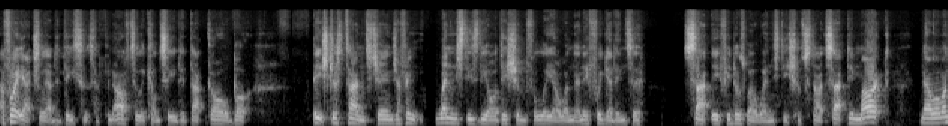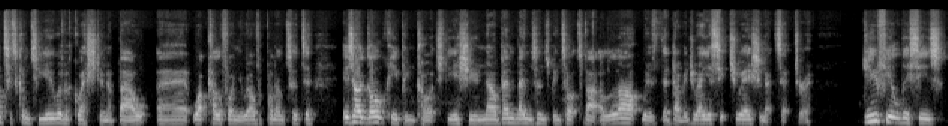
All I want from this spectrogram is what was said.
I thought he actually had a decent second half till he conceded that goal, but it's just time to change. I think Wednesday's the audition for Leo, and then if we get into Saturday, if he does well Wednesday, should start Saturday. Mark, now I wanted to come to you with a question about uh, what California Rover put on Twitter. Is our goalkeeping coach the issue? Now, Ben Benson's been talked about a lot with the David Raya situation, etc. Do you feel this is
